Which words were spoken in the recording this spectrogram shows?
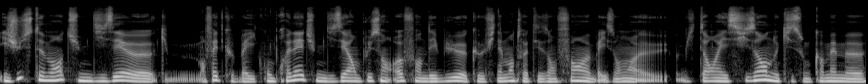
Et justement, tu me disais, euh, en fait, que bah, ils comprenaient. Tu me disais en plus en off, en début, euh, que finalement, toi, tes enfants, euh, bah, ils ont euh, 8 ans et 6 ans, donc ils sont quand même, euh,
